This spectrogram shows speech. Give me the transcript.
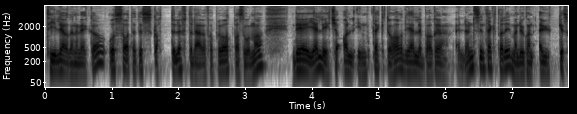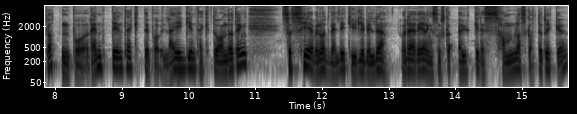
tidligere denne veka og sa at dette skatteløftet deres for privatpersoner, det gjelder ikke all inntekt du har, det gjelder bare lønnsinntekta di, men du kan øke skatten på renteinntekter, på leieinntekter og andre ting så ser vi nå et veldig tydelig bilde. og Det er regjeringen som skal øke det samla skattetrykket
